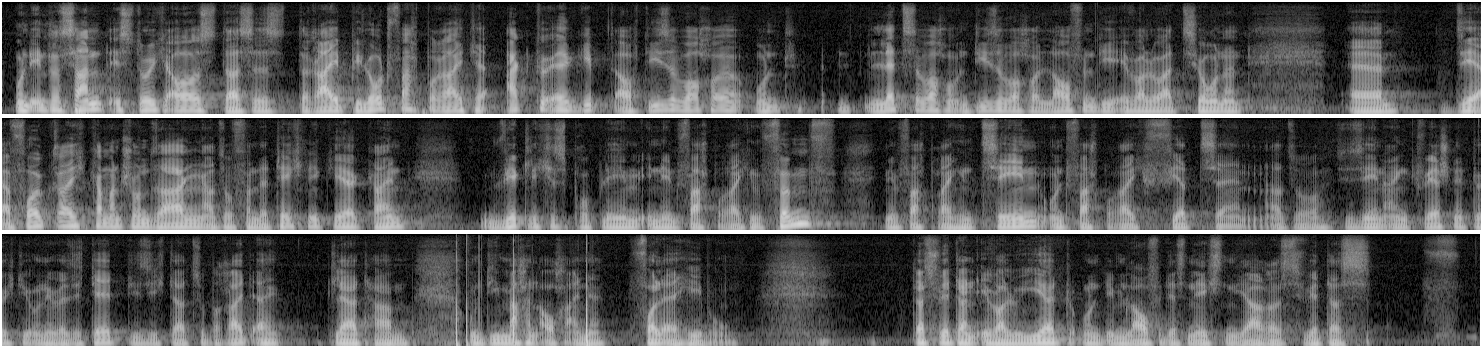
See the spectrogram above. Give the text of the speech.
Und interessant ist durchaus, dass es drei Pilotfachbereiche aktuell gibt, auch diese Woche und letzte Woche und diese Woche laufen die Evaluationen. Äh, sehr erfolgreich kann man schon sagen, also von der Technik her kein wirkliches Problem in den Fachbereichen 5 den Fachbereichen 10 und Fachbereich 14. Also Sie sehen einen Querschnitt durch die Universität, die sich dazu bereit erklärt haben und die machen auch eine Vollerhebung. Das wird dann evaluiert und im Laufe des nächsten Jahres wird das,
